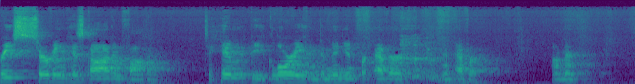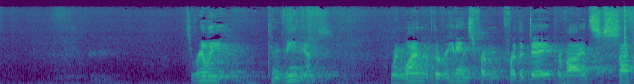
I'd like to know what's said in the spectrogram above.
priest serving his God and Father. To him be glory and dominion forever and ever. Amen. It's really convenient when one of the readings from, for the day provides such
